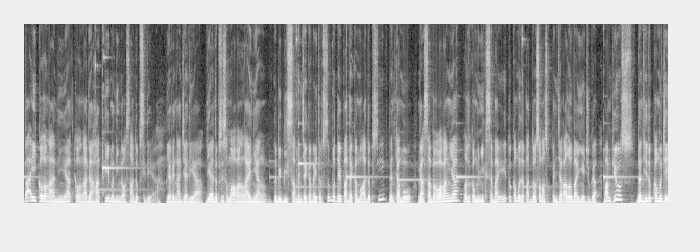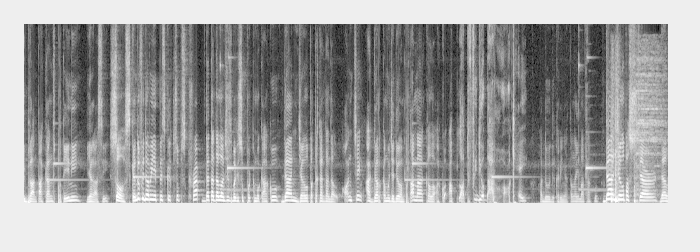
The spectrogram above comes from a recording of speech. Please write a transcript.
bayi kalau nggak niat, kalau nggak ada hati, mending nggak usah adopsi dia. Biarin aja dia diadopsi sama orang lain yang lebih bisa menjaga bayi tersebut daripada kamu adopsi dan kamu nggak sabar orangnya, lalu kamu nyiksa bayi itu, kamu dapat dosa masuk penjara lalu bayinya juga mampus dan hidup kamu jadi berantakan seperti ini, ya nggak sih? So, sekian dulu video ini, please klik subscribe dan tanda lonceng sebagai support kamu ke aku dan jangan lupa tekan tanda lonceng agar kamu jadi orang pertama kalau aku upload video baru, oke? Okay? Aduh, udah keringatan lagi mataku. Dan jangan lupa share dan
